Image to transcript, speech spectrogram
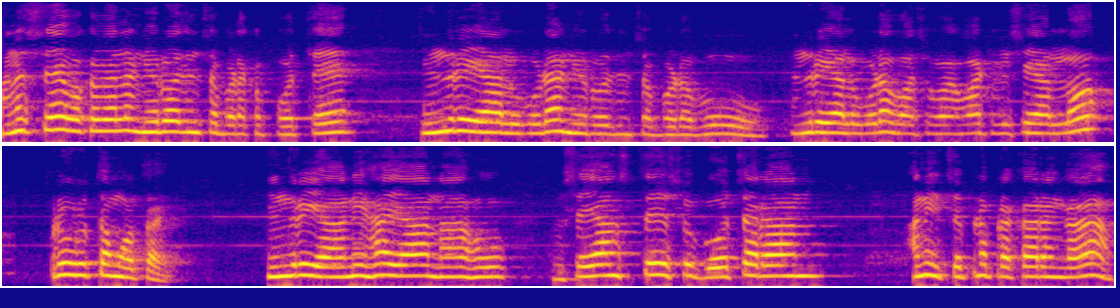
మనస్సే ఒకవేళ నిరోధించబడకపోతే ఇంద్రియాలు కూడా నిరోధించబడవు. ఇంద్రియాలు కూడా వాటి విషయాల్లో ప్రవృత్తమవుతాయి. ఇంద్రియాని హయానాహు నాహు విషయాంస్తేసు గోచరాన్ అని చెప్పిన ప్రకారంగా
